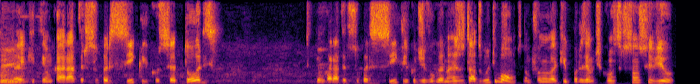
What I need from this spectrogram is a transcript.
é, que têm um caráter super cíclico, setores têm um caráter super cíclico, divulgando resultados muito bons. Estamos falando aqui, por exemplo, de construção civil.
